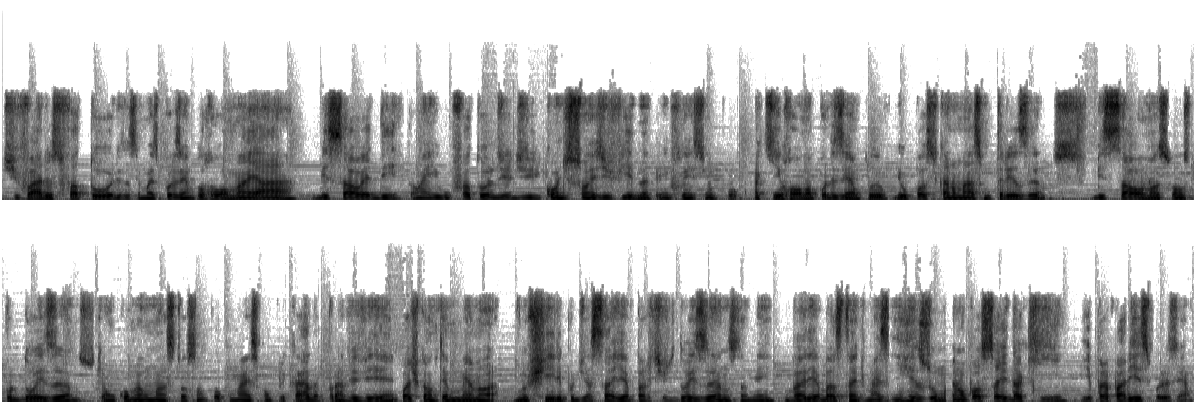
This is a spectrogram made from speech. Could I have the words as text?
de vários fatores, assim, mas por exemplo, Roma é A, Bissau é D. Então aí um fator de, de condições de vida influencia um pouco. Aqui Roma, por exemplo, eu posso ficar no máximo três anos. Bissau nós vamos por dois anos, que é um, como é uma situação um pouco mais complicada para viver, pode ficar um tempo menor. No Chile podia sair a partir de dois anos também, varia bastante, mas em resumo eu não posso sair daqui e para Paris, por exemplo.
